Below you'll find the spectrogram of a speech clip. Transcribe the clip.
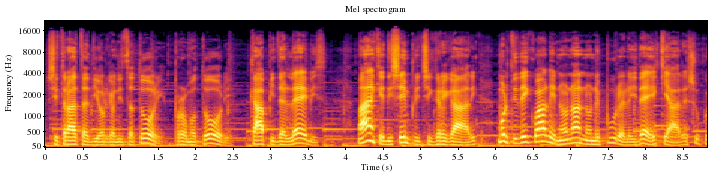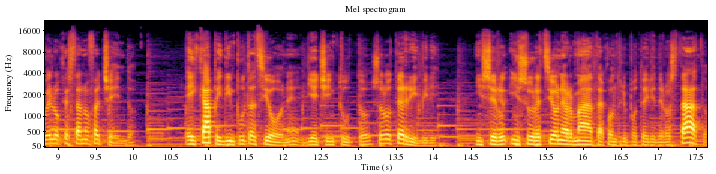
Si tratta di organizzatori, promotori, capi dell'Evis, ma anche di semplici gregari, molti dei quali non hanno neppure le idee chiare su quello che stanno facendo. E i capi di imputazione, dieci in tutto, sono terribili insurrezione armata contro i poteri dello Stato,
